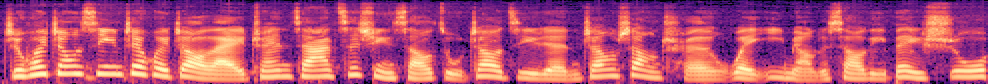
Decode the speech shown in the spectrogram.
指挥中心这会召来专家咨询小组召集人张尚纯为疫苗的效力背书，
